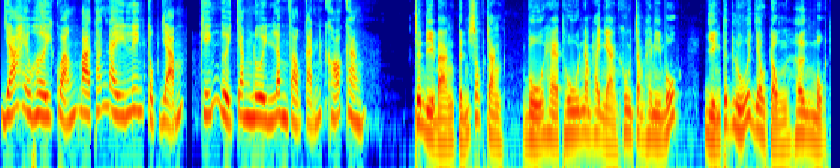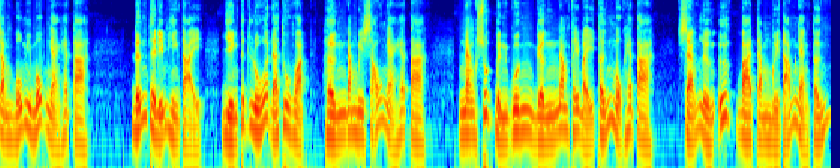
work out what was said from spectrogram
Giá heo hơi khoảng 3 tháng nay liên tục giảm, khiến người chăn nuôi lâm vào cảnh khó khăn. Trên địa bàn tỉnh Sóc Trăng, vụ hè thu năm 2021, diện tích lúa gieo trồng hơn 141.000 hecta. Đến thời điểm hiện tại, diện tích lúa đã thu hoạch hơn 56.000 hecta, năng suất bình quân gần 5,7 tấn một hecta, sản lượng ước 318.000 tấn.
